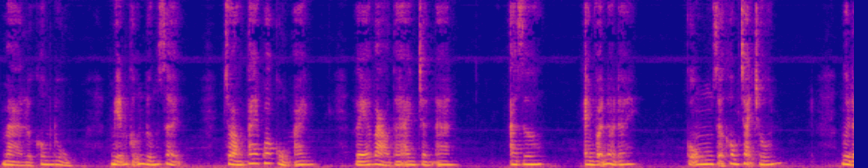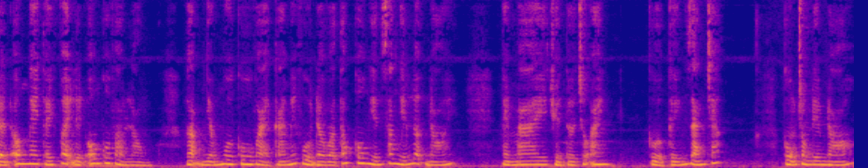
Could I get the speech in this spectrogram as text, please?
Mà lực không đủ Miễn cưỡng đứng dậy Choàng tay qua cổ anh Ghé vào tay anh Trần An. À A Dương, Em vẫn ở đây. Cũng sẽ không chạy trốn. Người đàn ông nghe thấy vậy liền ôm cô vào lòng Gặm nhấm môi cô vài cái mới vùi đầu vào tóc cô nghiến răng nghiến lợi nói Ngày mai chuyển tới chỗ anh Cửa kính dán chắc. Cũng trong đêm đó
